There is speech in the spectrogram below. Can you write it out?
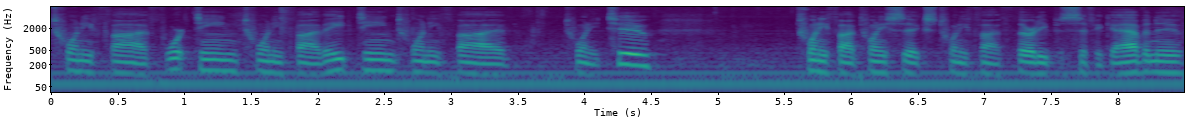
2514, 2518, 2522, 2526, 2530 Pacific Avenue.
